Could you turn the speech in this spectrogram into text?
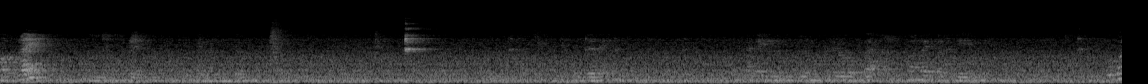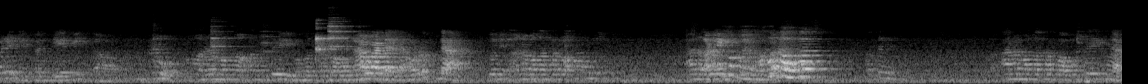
Okay? Hmm, okay. Tublon doon. Pwede rin. Kaya yun doon. Pero ba, may pandemic. Kumuli na yung pandemic. ah. Ano, ano mga ano day, mga trabaho. Nawa na, nahulog na. Kuni, ano mga trabaho? Ano, Sakay ko mo yung Ako hugas. na hugas. Ate, Ano mga trabaho tayo? Wala,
